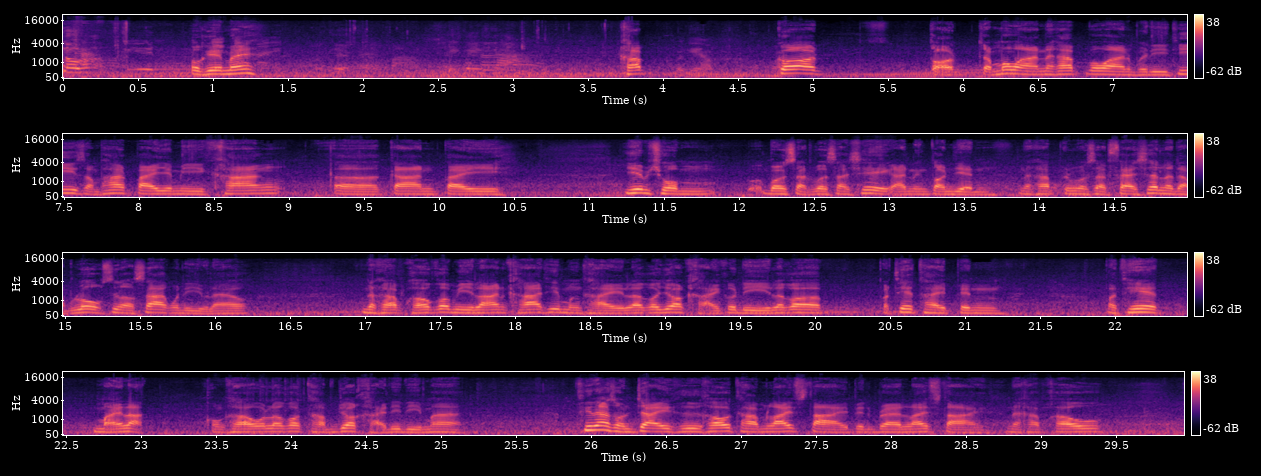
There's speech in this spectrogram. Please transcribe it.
ชมโอเคไหมครับ ก็ต่อจากเมื่อวานนะครับ เมื่อวานพอดีที่สัมภาษณ์ไปยังมีค้างการไปเยี่ยมชมบริษัทเวอร์ซาเช่อีกอันหนึ่งตอนเย็นนะครับ เป็นบริษัทแฟชั่นระดับโลกซึ่งเราทราบกันดีอยู่แล้วนะครับเขาก็มีร้านค้าที่เมืองไทย แล้วก็ยอดขายก็ดี แล้วก็ประเทศไทยเป็นประเทศหมายหลักของเขาแล้วก็ทำยอดขายได้ดีมาก ที่น่าสนใจคือเขาทำไลฟ์สไตล์เป็นแบรนด์ไลฟ์สไตล์นะครับเขา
